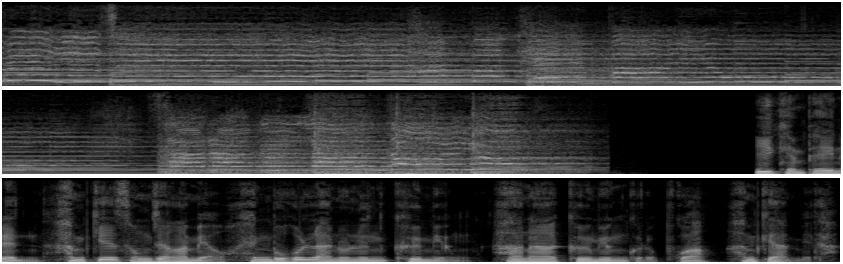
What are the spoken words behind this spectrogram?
우리 이제 한번 해봐요 사랑을 나눠요 이 캠페인은 함께 성장하며 행복을 나누는 금융 하나금융그룹과 함께합니다.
